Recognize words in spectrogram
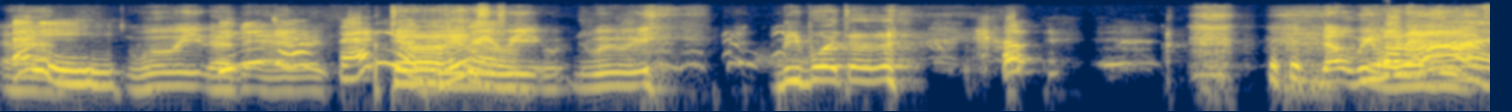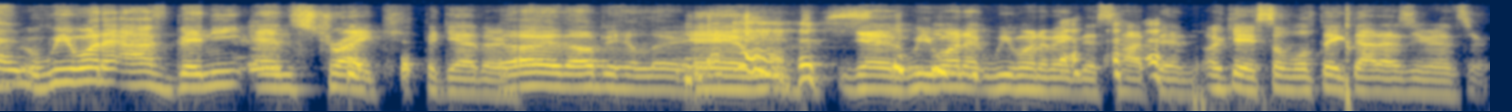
Uh, Benny. will we, you need to have Benny Go on the ahead. show. we, we, we, B boy. to- no, we want to have we want to have Benny and Strike together. All right, that'll be hilarious. Yeah, we- yeah, we want to we want to make this happen. Okay, so we'll take that as your answer.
